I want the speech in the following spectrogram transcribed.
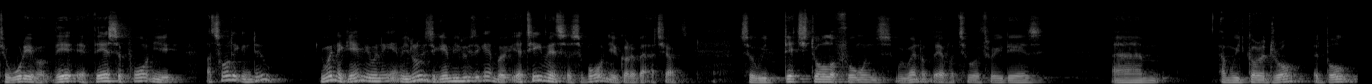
to worry about. They, if they're supporting you, that's all they can do. You win the game, you win the game. You lose the game, you lose the game. But your teammates are supporting you, you've got a better chance. So we ditched all the phones. We went up there for two or three days, um, and we'd got a draw at Bolton,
